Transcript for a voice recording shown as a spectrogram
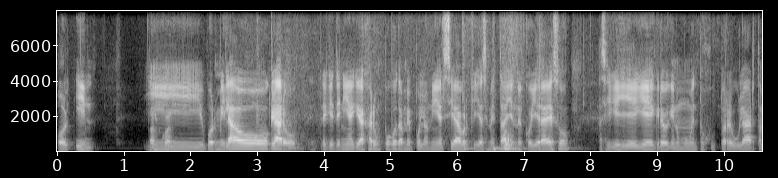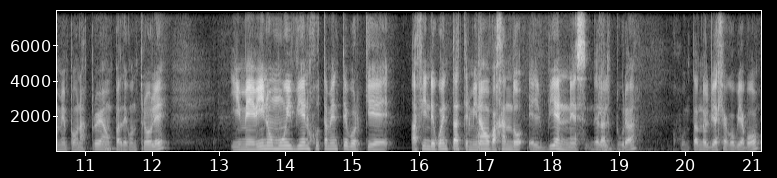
all in. Tal y por mi lado, claro, entre que tenía que bajar un poco también por la universidad porque ya se me estaba yendo en collera eso. Así que llegué, creo que en un momento justo a regular también para unas pruebas, un par de controles. Y me vino muy bien justamente porque a fin de cuentas terminamos bajando el viernes de la altura, juntando el viaje a Copiapó.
